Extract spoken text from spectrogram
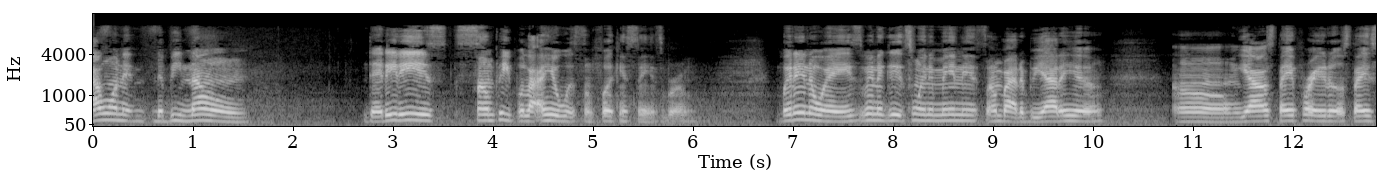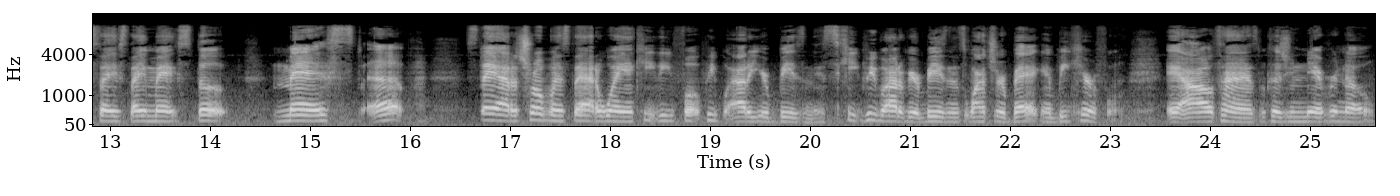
I want it to be known that it is some people out here with some fucking sense, bro. But anyway, it's been a good 20 minutes. I'm about to be out of here. Um, y'all stay prayed up, stay safe, stay maxed up, masked up. Stay out of trouble and stay out of the way and keep these fuck people out of your business. Keep people out of your business. Watch your back and be careful at all times because you never know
